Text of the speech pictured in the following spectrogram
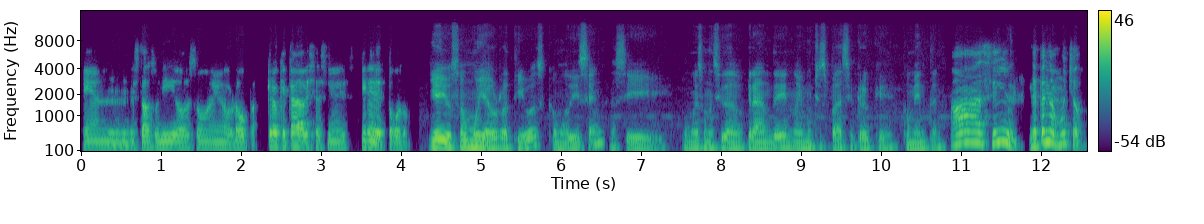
en Estados Unidos o en Europa. Creo que cada vez tiene de todo. Y ellos son muy ahorrativos, como dicen, así como es una ciudad grande, no hay mucho espacio, creo que comentan. Ah, sí, depende mucho.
